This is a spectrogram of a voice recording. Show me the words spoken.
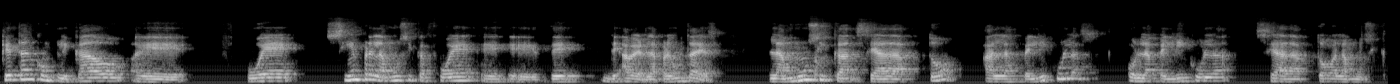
¿Qué tan complicado eh, fue? Siempre la música fue eh, eh, de, A ver, la pregunta es, ¿la música se adaptó a las películas o la película se adaptó a la música?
